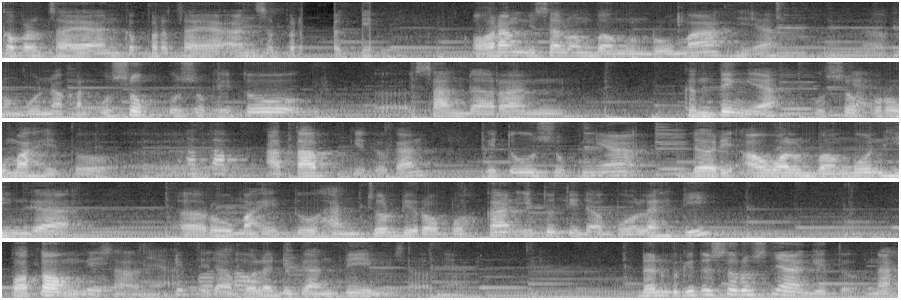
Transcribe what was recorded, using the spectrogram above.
kepercayaan-kepercayaan seperti orang misal membangun rumah ya menggunakan usuk. Usuk itu sandaran genting ya usuk Ya. rumah itu eh, Atap. atap gitu kan itu usuknya dari awal bangun hingga eh, rumah itu hancur dirobohkan itu tidak boleh dipotong Di- misalnya tidak dipotong. boleh diganti misalnya dan begitu seterusnya gitu nah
